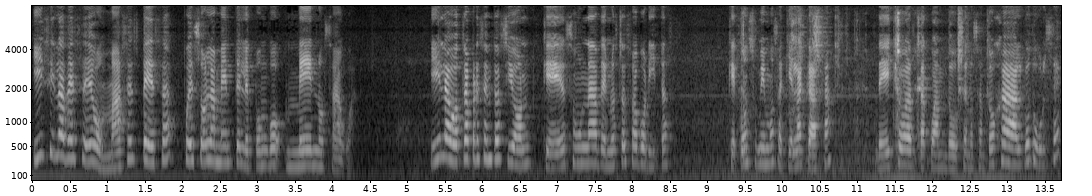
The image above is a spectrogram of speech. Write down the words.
Y si la deseo más espesa, pues solamente le pongo menos agua. Y la otra presentación, que es una de nuestras favoritas, que consumimos aquí en la casa, de hecho hasta cuando se nos antoja algo dulce,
